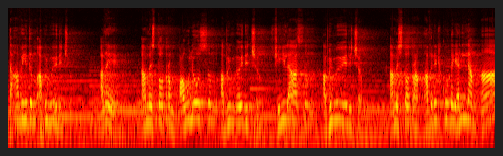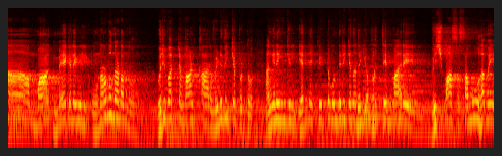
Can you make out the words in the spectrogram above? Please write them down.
ദാവീദും അഭിമുഖീകരിച്ചു. അതെ ആമെ സ്തോത്രം. പൗലോസും അഭിമുഖീകരിച്ചു. ഷീലാസും അഭിമുഖീകരിച്ചു. ആമെ സ്തോത്രം അവരിൽ കൂടെ എല്ലാം ആ മേഖലയിൽ ഉണർവ് നടന്നു. ഒരുപറ്റം ആൾക്കാർ വിടുവിക്കപ്പെട്ടു. അങ്ങനെയെങ്കിൽ എന്നെ കേട്ടുകൊണ്ടിരിക്കുന്ന ദൈവഭൃത്യന്മാരെ വിശ്വാസ സമൂഹമേ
